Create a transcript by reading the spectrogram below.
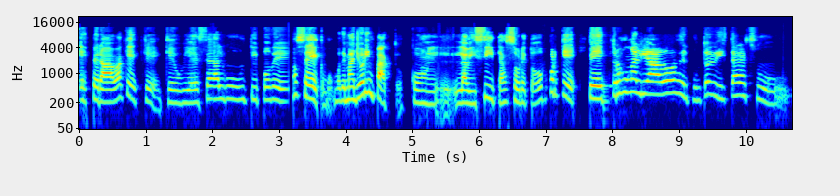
esperaba que, que, que, hubiese algún tipo de, no sé, como de mayor impacto con la visita, sobre todo porque Petro es un aliado desde el punto de vista de su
